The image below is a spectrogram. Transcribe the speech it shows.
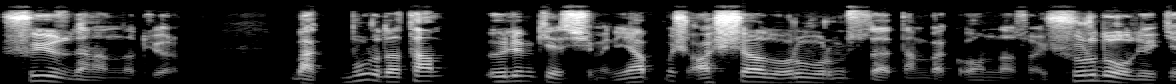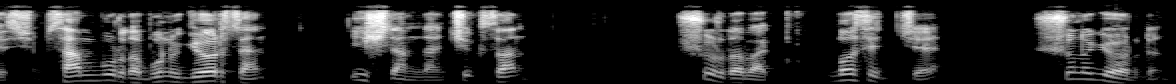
Şu yüzden anlatıyorum. Bak burada tam ölüm kesişimini yapmış. Aşağı doğru vurmuş zaten bak ondan sonra. Şurada oluyor kesişim. Sen burada bunu görsen, işlemden çıksan şurada bak basitçe şunu gördün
